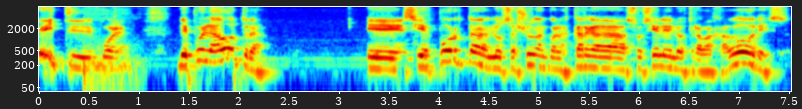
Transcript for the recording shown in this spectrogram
bueno, después la otra. Eh, si exporta, los ayudan con las cargas sociales de los trabajadores.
